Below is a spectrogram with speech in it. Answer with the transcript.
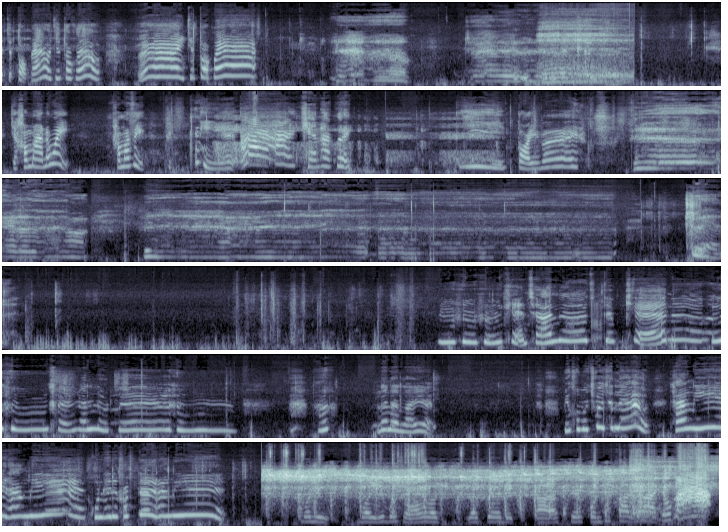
จะตกแล้วจะตกแล้วเฮ้ยจะตกแล้วอย่าเข้ามานะเว้ยเข้ามาสินี่อ้าแขนหักเลยนี่ต่อยเลย แขนฉันนะเจ็บแขนนะแขนฉันหลุดเลยฮะนั่นอะไรอะ มีคนมาช่วยฉันแล้ว ทางนี้ ทางนี้ คุณเฮลิคอปเตอร์ทางนี้บน บริเวณบสองเราเราเจอเด็กอ่าเจอคนที่คาดว่าเจ้าค่ะ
